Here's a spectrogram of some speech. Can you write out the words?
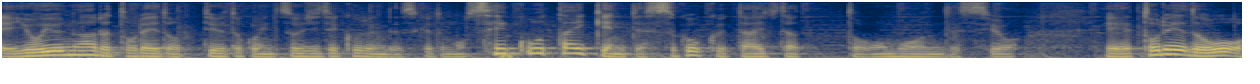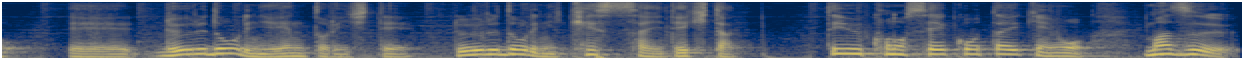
余裕のあるトレードっていうところに通じてくるんですけども成功体験ってすごく大事だと思うんですよ。トレードをルール通りにエントリーしてルール通りに決済できたっていうこの成功体験をまず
